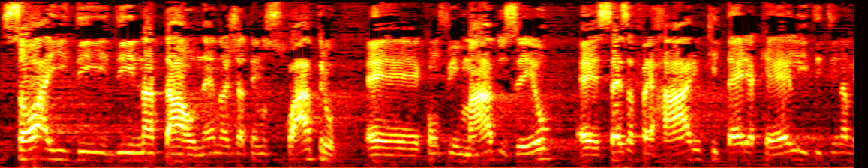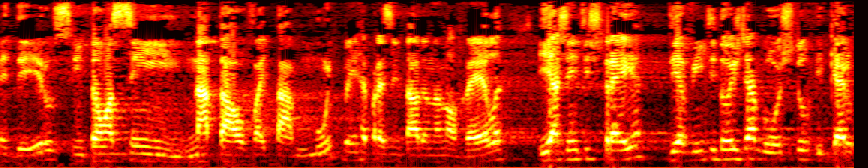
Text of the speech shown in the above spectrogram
Só aí de, de Natal, né? Nós já temos quatro é, confirmados, eu, é, César Ferrari, Quitéria Kelly e Titina Medeiros. Então, assim, Natal vai estar tá muito bem representada na novela. E a gente estreia dia 22 de agosto e quero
